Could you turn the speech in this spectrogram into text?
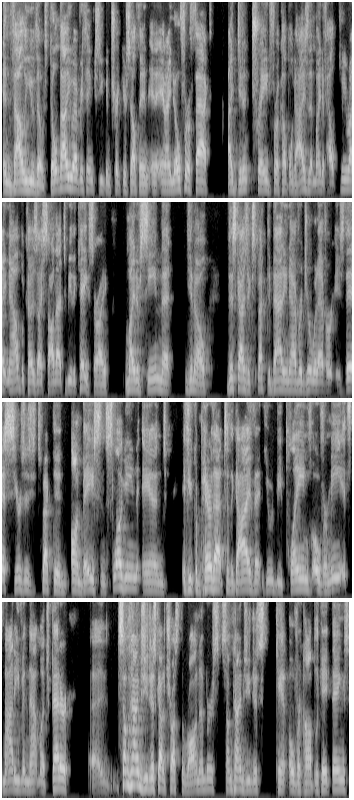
and value those. Don't value everything because you can trick yourself in. And, and I know for a fact I didn't trade for a couple guys that might have helped me right now because I saw that to be the case, or I might have seen that, you know, this guy's expected batting average or whatever is this. Here's his expected on base and slugging. And if you compare that to the guy that he would be playing over me, it's not even that much better. Uh, sometimes you just got to trust the raw numbers. Sometimes you just can't overcomplicate things.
